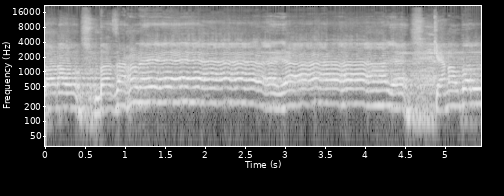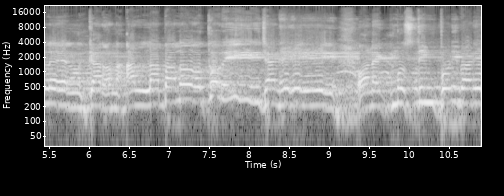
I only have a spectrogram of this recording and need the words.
করাও বাজারে কেন বললেন? কারণ আল্লাহ ভালো করেই জানে। অনেক মুসলিম পরিবারে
